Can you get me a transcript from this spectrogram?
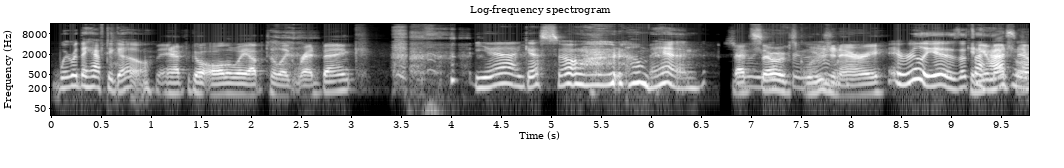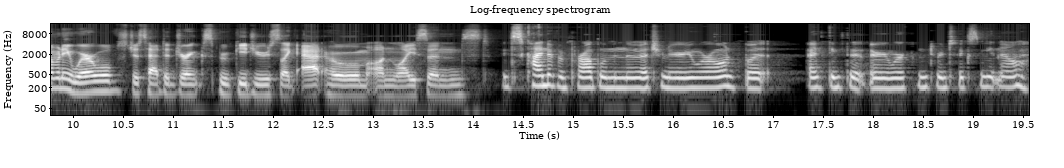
where would they have to go? they have to go all the way up to like Red Bank. yeah, I guess so. Oh man, That's really so rough for them. exclusionary. it really is. That's Can a you imagine hassle. how many werewolves just had to drink spooky juice like at home, unlicensed? it's kind of a problem in the veterinary world, but I think that they're working towards fixing it now.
